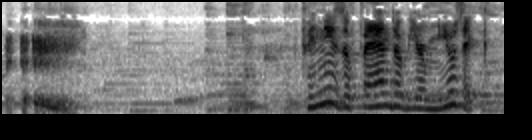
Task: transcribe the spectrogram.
Finny is a fan of your music.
